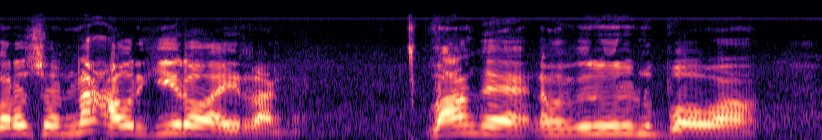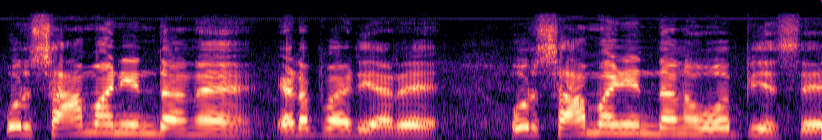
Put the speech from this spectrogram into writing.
குறை சொன்னால் அவர் ஹீரோ ஆயிடுறாங்க. வாங்க நம்ம விறுவிறுன்னு போவோம். ஒரு சாமானியன் தானே எடப்பாடியார். ஒரு சாமானியன் தானே ஓபிஎஸ்ஸு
